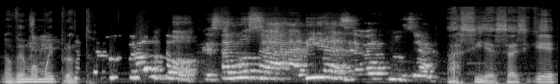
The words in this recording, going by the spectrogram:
Nos vemos muy pronto. Pronto, estamos a, a días de vernos ya. Así es. Así que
